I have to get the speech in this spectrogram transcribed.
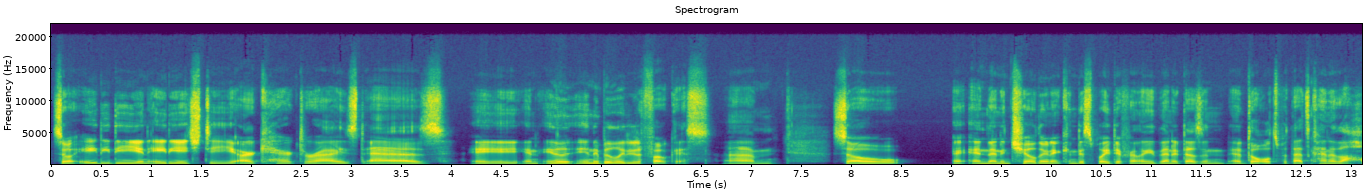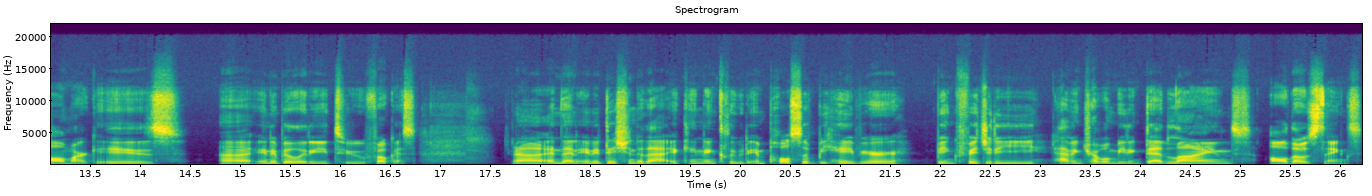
So, ADD and ADHD are characterized as a, an inability to focus. Um, so, and then in children, it can display differently than it does in adults, but that's kind of the hallmark is uh, inability to focus. Uh, and then, in addition to that, it can include impulsive behavior, being fidgety, having trouble meeting deadlines, all those things.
